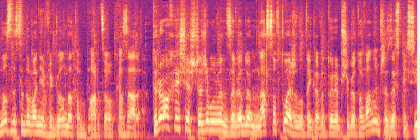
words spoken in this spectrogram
no zdecydowanie wygląda to bardzo okazale. Trochę się szczerze mówiąc zawiodłem na software'ze do tej klawiatury przygotowanym przez SPC,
